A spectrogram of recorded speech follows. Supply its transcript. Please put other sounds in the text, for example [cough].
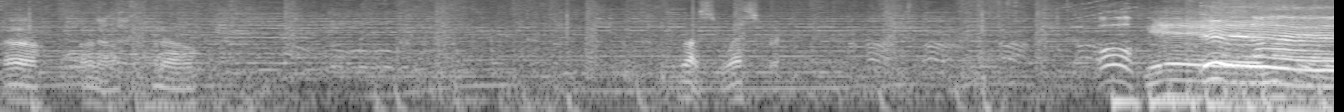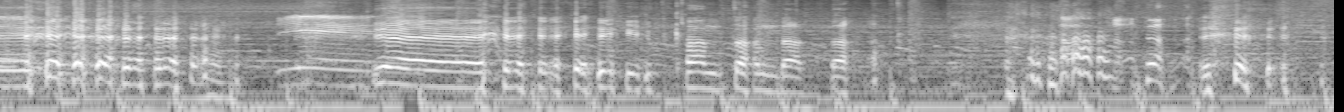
Oh, oh no, oh no. Russ Westbrook. Oh, Yeah. [laughs] yeah. yeah! [laughs] Yay! 簡単だった。[laughs]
